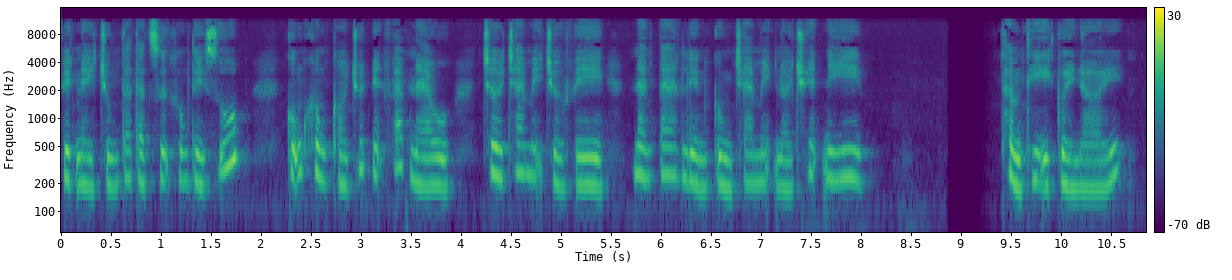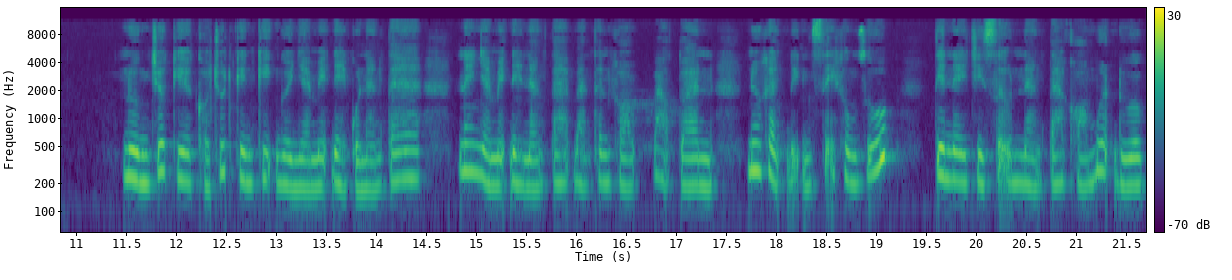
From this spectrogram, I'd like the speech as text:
Việc này chúng ta thật sự không thể giúp. Cũng không có chút biện pháp nào. Chờ cha mẹ trở về Nàng ta liền cùng cha mẹ nói chuyện đi. Thẩm thị cười nói Nương trước kia có chút kiên kỵ người nhà mẹ đẻ của nàng ta. Nay nhà mẹ đẻ nàng ta bản thân khó bảo toàn Nương khẳng định sẽ không giúp. Tiền này chỉ sợ nàng ta khó mượn được.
